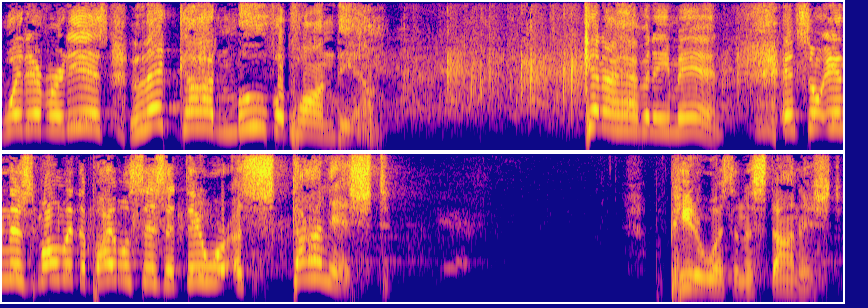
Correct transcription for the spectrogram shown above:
whatever it is, let God move upon them. Can I have an amen? And so in this moment, the Bible says that they were astonished. But Peter wasn't astonished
